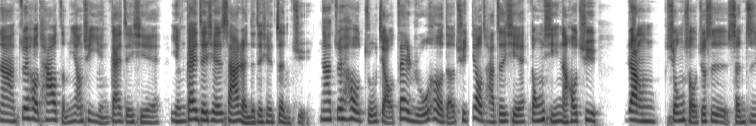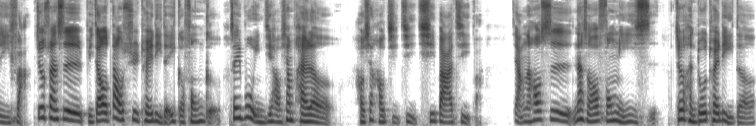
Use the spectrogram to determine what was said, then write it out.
那最后他要怎么样去掩盖这些掩盖这些杀人的这些证据？那最后主角再如何的去调查这些东西，然后去让凶手就是绳之以法？就算是比较倒叙推理的一个风格。这一部影集好像拍了好像好几季，七八季吧，讲然后是那时候风靡一时，就很多推理的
